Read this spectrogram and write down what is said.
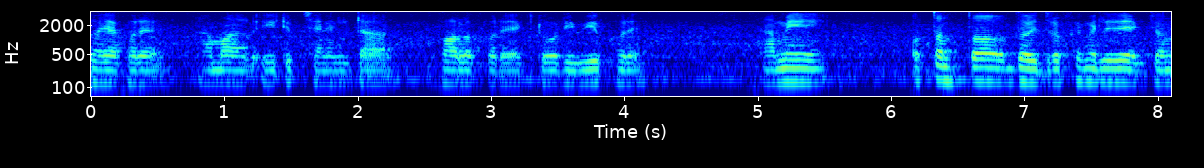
দয়া করে আমার ইউটিউব চ্যানেলটা ভালো করে, একটু রিভিউ করে। আমি অত্যন্ত দরিদ্র ফ্যামিলির একজন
